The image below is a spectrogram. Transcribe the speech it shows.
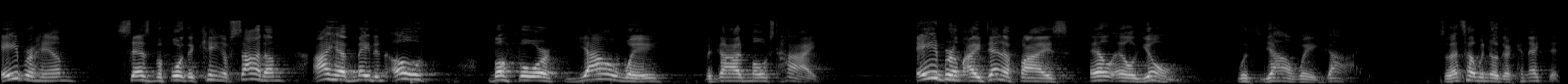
Abraham says before the king of Sodom, I have made an oath before Yahweh, the God Most High. Abram identifies El Elyon with Yahweh God. So that's how we know they're connected.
